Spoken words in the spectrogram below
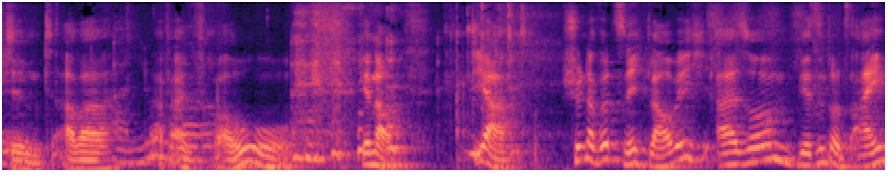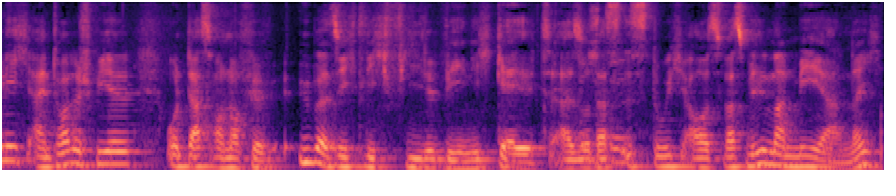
Stimmt, aber Hallo. auf eine Frau. Oh. Genau. Ja, schöner wird's nicht, glaube ich. Also, wir sind uns einig, ein tolles Spiel und das auch noch für übersichtlich viel wenig Geld. Also, das Richtig. ist durchaus, was will man mehr? Nicht?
